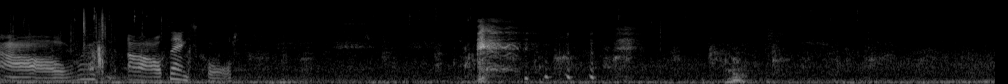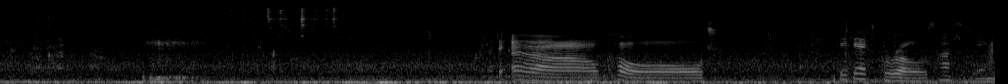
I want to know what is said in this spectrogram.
oh, oh, thanks, Colt. oh, Colt. See, that's gross, huh, Stinger?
